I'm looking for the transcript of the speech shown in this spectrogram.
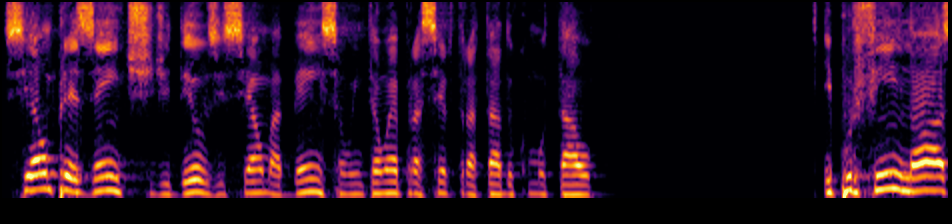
Se é um presente de Deus e se é uma bênção, então é para ser tratado como tal. E por fim, nós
